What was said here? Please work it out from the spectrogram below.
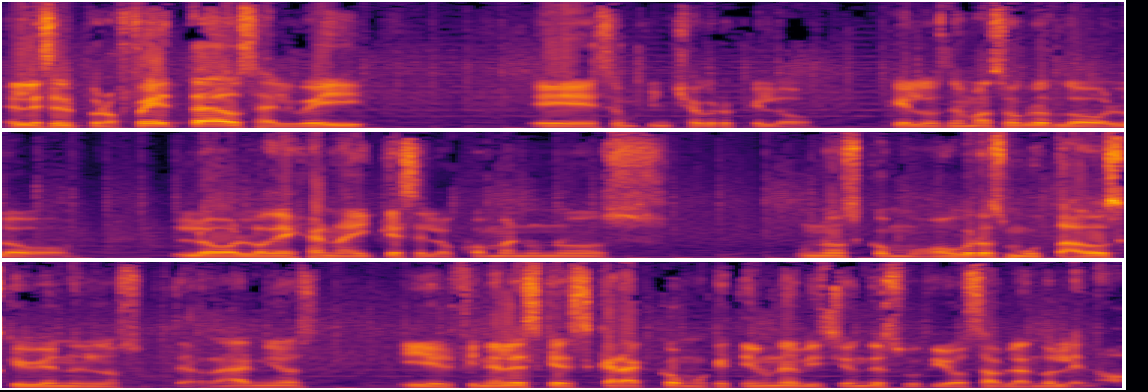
Él es el profeta, o sea, el güey eh, es un pinche ogro que lo, que los demás ogros lo, lo, lo, dejan ahí que se lo coman unos, unos como ogros mutados que viven en los subterráneos. Y el final es que Scrack como que tiene una visión de su dios hablándole, no,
